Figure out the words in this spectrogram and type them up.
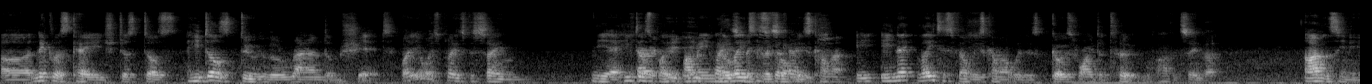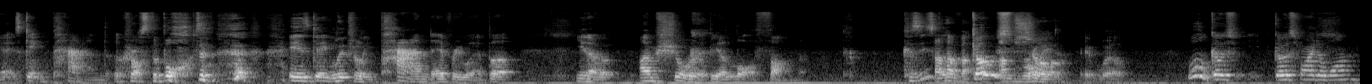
Uh, Nicolas Cage just does. He does do the random shit. But he always plays the same. Yeah, he does play. he- I he mean, the plays latest Nicolas film he's Cage. come out. He, he ne- latest film he's come out with is Ghost Rider Two. I haven't seen that. I haven't seen it yet. It's getting panned across the board. it is getting literally panned everywhere. But you know, I'm sure it'll be a lot of fun. Because it's I love that. Ghost I'm sure it will. Well, Ghost Ghost Rider One.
